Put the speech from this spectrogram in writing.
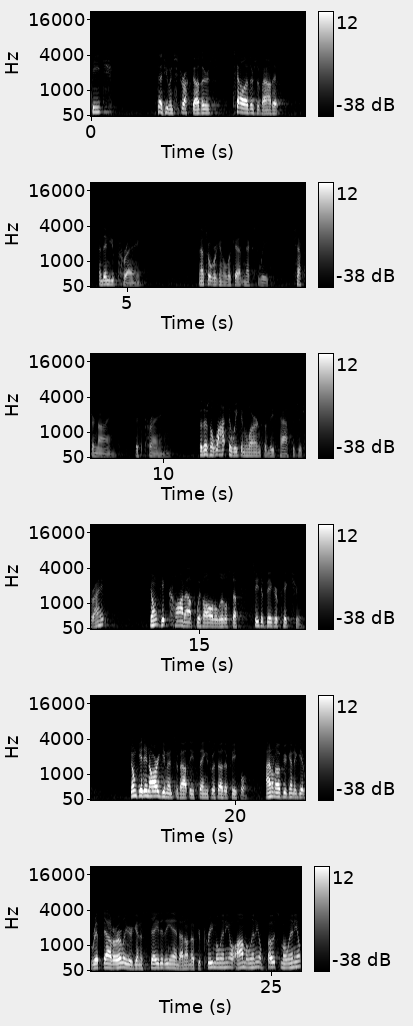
teach. It says you instruct others, tell others about it, and then you pray. And that's what we're going to look at next week. Chapter 9 is praying. So there's a lot that we can learn from these passages, right? Don't get caught up with all the little stuff. See the bigger picture. Don't get in arguments about these things with other people. I don't know if you're going to get ripped out early or you're going to stay to the end. I don't know if you're premillennial, amillennial, postmillennial,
